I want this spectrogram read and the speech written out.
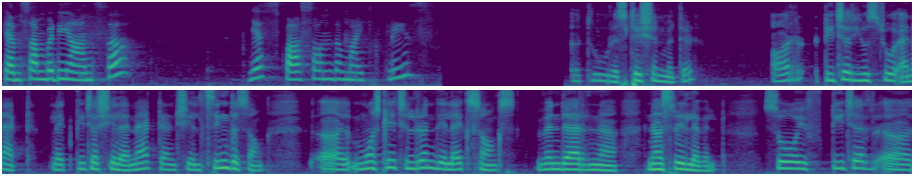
Can somebody answer? Yes, pass on the mic please. uh, through recitation method or teacher used to enact like teacher she'll enact and she'll sing the song uh, mostly children they like songs when they are in nursery level so if teacher uh,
